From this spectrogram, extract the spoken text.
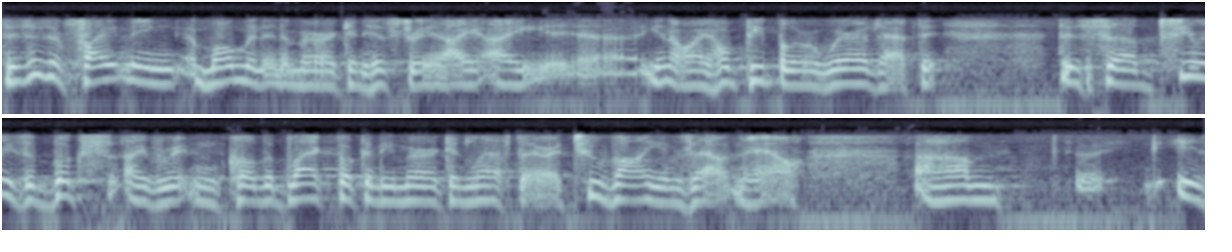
This is a frightening moment in American history. I, I uh, you know, I hope people are aware of that. The, this uh, series of books I've written called The Black Book of the American Left, there are two volumes out now, um, is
